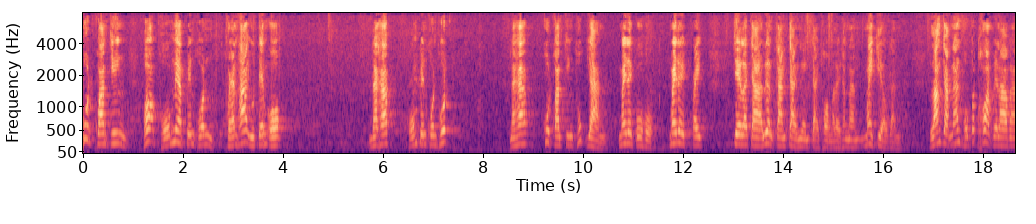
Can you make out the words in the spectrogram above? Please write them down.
พูดความจริง เพราะผมเนี่ยเป็นคนแขวนพระอยู่เต็มอกนะครับ ผมเป็นคนพุทธนะครับพูดความจริงทุกอย่างไม่ได้โกหก ไม่ได้ไปเจรจาเรื่องการจ่ายเงินจ่ายทองอะไรทั้งนั้น ไม่เกี่ยวกัน หลังจากนั้นผมก็ทอดเวลามา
